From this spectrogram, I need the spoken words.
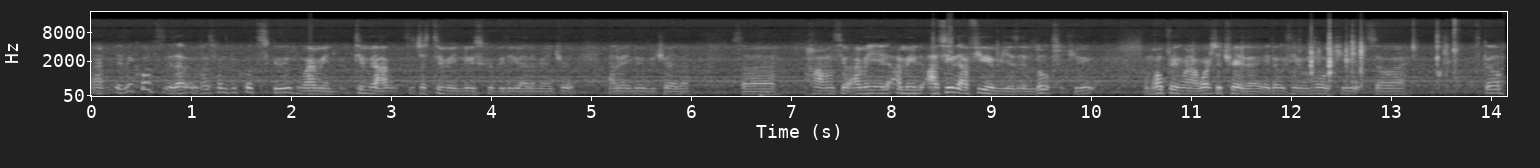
I, is it called? Is that what's going to be called? Scoob? Well, I mean, to me, it's just to me, new Scooby Doo animated tra- animated movie trailer. So uh, I to. I mean, it, I mean, I've seen a few images. It looks cute. I'm hoping when I watch the trailer, it looks even more cute. So uh, let's go.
